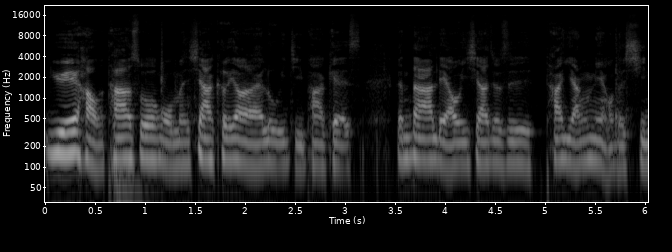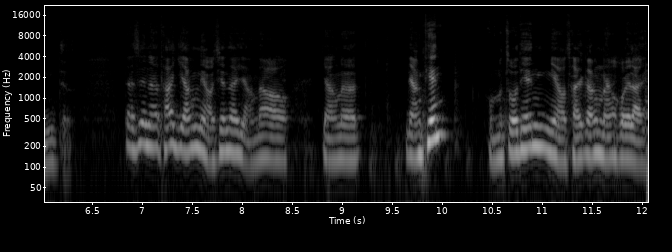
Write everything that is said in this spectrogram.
约好，他说我们下课要来录一集 podcast，跟大家聊一下，就是他养鸟的心得。但是呢，他养鸟现在养到养了两天，我们昨天鸟才刚拿回来，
